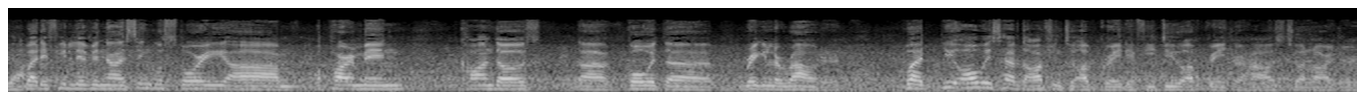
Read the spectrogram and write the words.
Yeah. But if you live in a single-story um, apartment, condos, uh, go with the regular router. But you always have the option to upgrade if you do upgrade your house to a larger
